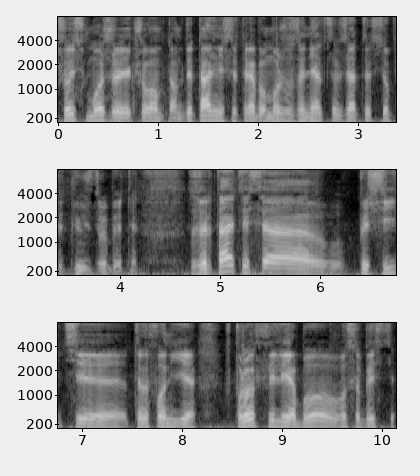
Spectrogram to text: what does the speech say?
Щось може, якщо вам там детальніше треба, можу зайнятися, взяти все під ключ зробити. Звертайтеся, пишіть, е, телефон є в профілі або в особисті.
